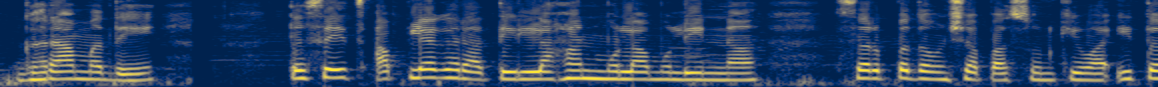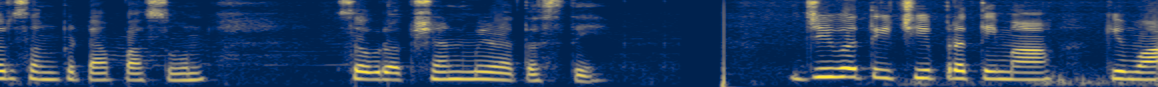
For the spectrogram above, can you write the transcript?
घरामध्ये तसेच आपल्या घरातील लहान मुलामुलींना सर्पदंशापासून किंवा इतर संकटापासून संरक्षण मिळत असते. जीवतीची प्रतिमा किंवा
